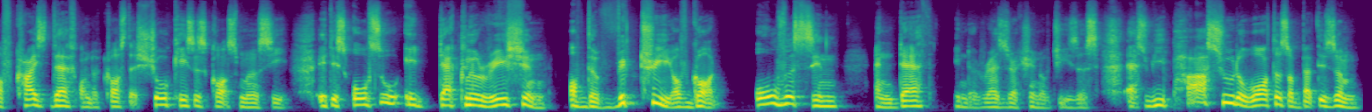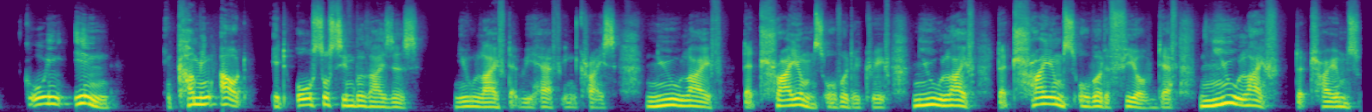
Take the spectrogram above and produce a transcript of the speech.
of Christ's death on the cross that showcases God's mercy, it is also a declaration of the victory of God over sin and death in the resurrection of Jesus. As we pass through the waters of baptism, going in and coming out, it also symbolizes new life that we have in Christ, new life that triumphs over the grave, new life that triumphs over the fear of death, new life that triumphs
